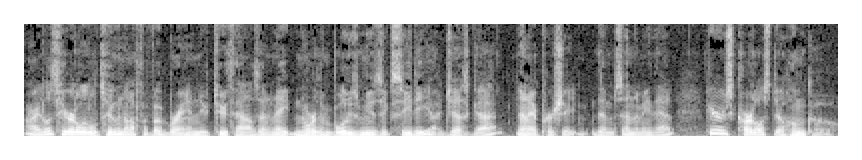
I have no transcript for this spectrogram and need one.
All right, let's hear a little tune off of a brand new 2008 Northern Blues Music CD I just got, and I appreciate them sending me that. Here's Carlos Del Junco.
